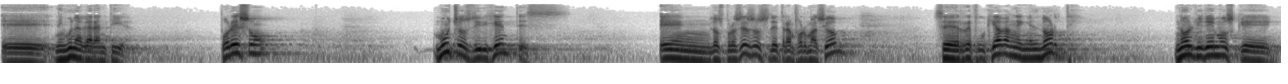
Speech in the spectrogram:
eh, ninguna garantía. Por eso muchos dirigentes en los procesos de transformación se refugiaban en el norte. No olvidemos que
